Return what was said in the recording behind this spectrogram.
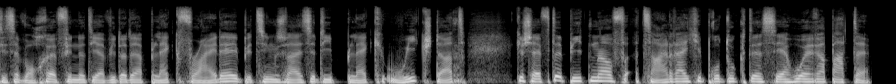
Diese Woche findet ja wieder der Black Friday bzw. die Black Week statt. Geschäfte bieten auf zahlreiche Produkte sehr hohe Rabatte.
